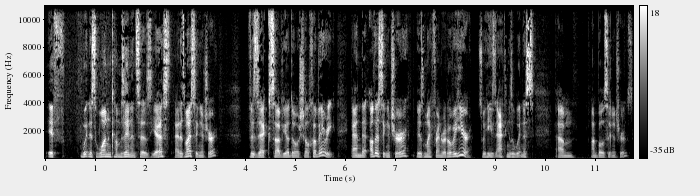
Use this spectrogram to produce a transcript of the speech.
If witness one comes in and says, yes, that is my signature, vizek savyado shel chaveri, and that other signature is my friend right over here. So he's acting as a witness um, on both signatures.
